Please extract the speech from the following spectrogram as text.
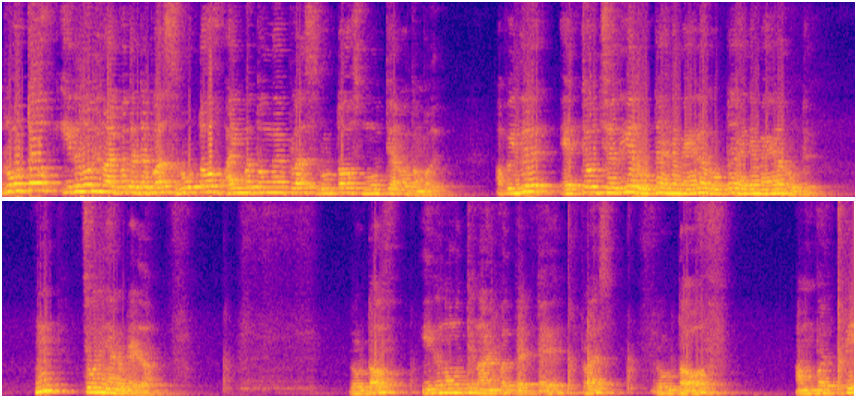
റൂട്ട് ഓഫ് ഇരുന്നൂറ്റി നാൽപ്പത്തി എട്ട് പ്ലസ് റൂട്ട് ഓഫ് അമ്പത്തി ഒന്ന് പ്ലസ് റൂട്ട് ഓഫ് നൂറ്റി അറുപത്തി ഒമ്പത് അപ്പൊ ഇത് ഏറ്റവും ചെറിയ റൂട്ട് അതിന്റെ മേലെ റൂട്ട് അതിന്റെ മേലെ റൂട്ട് ചോദ്യം ചോദ്യം ഞാനിവിടെ എഴുതാം. റൂട്ട് ഓഫ് ഇരുന്നൂറ്റി നാൽപ്പത്തി എട്ട് പ്ലസ് റൂട്ട് ഓഫ് അമ്പത്തി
